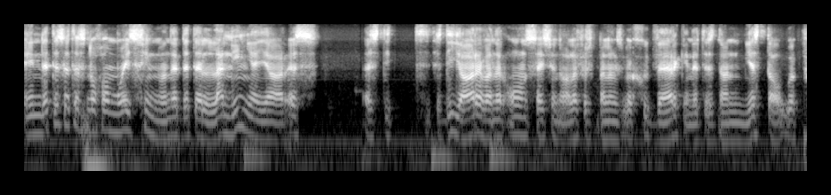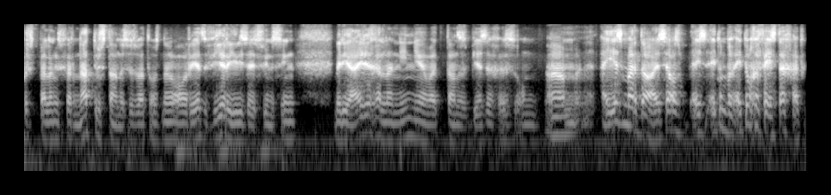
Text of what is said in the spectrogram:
En dit is dit is nogal mooi sien wanneer dit 'n La Niña jaar is, is die is die jare wanneer ons seisonale voorspellings ook goed werk en dit is dan meestal ook voorspellings vir nat toestande soos wat ons nou al reeds weer hierdie seisoen sien met die huidige La Niña wat tans besig is om um, hy is maar daar selfs hy het hom het hom gevestig ek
